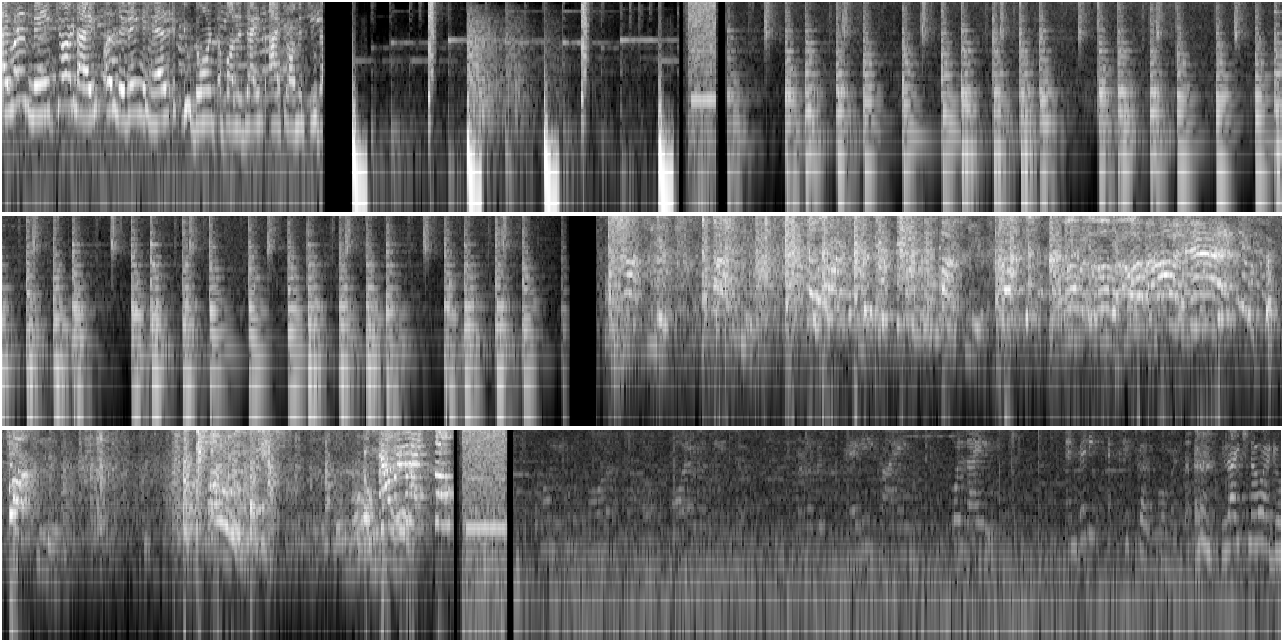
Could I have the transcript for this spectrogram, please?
I will make your life a living hell if you don't apologize. I promise you that.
